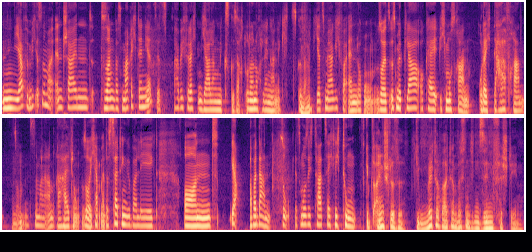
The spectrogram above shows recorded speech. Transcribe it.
Ja, für mich ist nochmal entscheidend zu sagen, was mache ich denn jetzt? Jetzt habe ich vielleicht ein Jahr lang nichts gesagt oder noch länger nichts gesagt. Mhm. Jetzt merke ich Veränderungen. So, jetzt ist mir klar, okay, ich muss ran oder ich darf ran. So, mhm. das ist immer eine andere Haltung. So, ich habe mir das Setting überlegt und ja, aber dann, so, jetzt muss ich es tatsächlich tun. Es gibt einen Schlüssel. Die Mitarbeiter müssen den Sinn verstehen.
